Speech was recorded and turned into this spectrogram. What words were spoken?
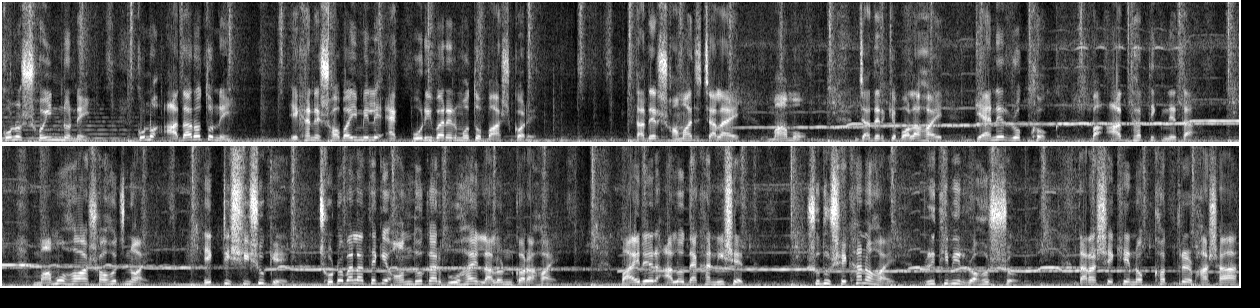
কোনো সৈন্য নেই, কোনো আদালতও নেই। এখানে সবাই মিলে এক পরিবারের মতো বাস করে। তাদের সমাজ চালায় মামো, যাদেরকে বলা হয় জ্ঞানের রক্ষক বা আধ্যাত্মিক নেতা। মামো হওয়া সহজ নয়। একটি শিশুকে ছোটবেলা থেকে অন্ধকার গুহায় লালন করা হয়। বাইরের আলো দেখা নিষেধ। শুধু শেখানো হয় পৃথিবীর রহস্য। তারা শেখে নক্ষত্রের ভাষা,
